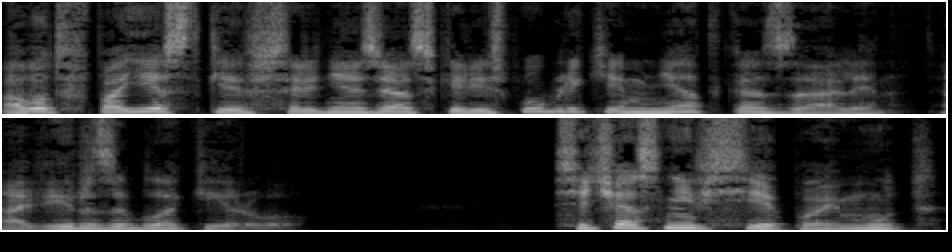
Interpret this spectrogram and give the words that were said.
а вот в поездке в Среднеазиатские республики мне отказали, а ВИР заблокировал. Сейчас не все поймут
